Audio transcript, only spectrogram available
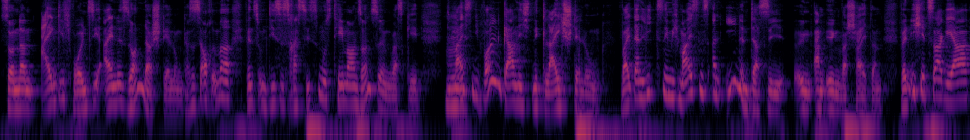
sondern eigentlich wollen sie eine Sonderstellung. Das ist auch immer, wenn es um dieses Rassismus-Thema und sonst irgendwas geht. Die hm. meisten, die wollen gar nicht eine Gleichstellung, weil dann liegt es nämlich meistens an ihnen, dass sie an irgendwas scheitern. Wenn ich jetzt sage, ja,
